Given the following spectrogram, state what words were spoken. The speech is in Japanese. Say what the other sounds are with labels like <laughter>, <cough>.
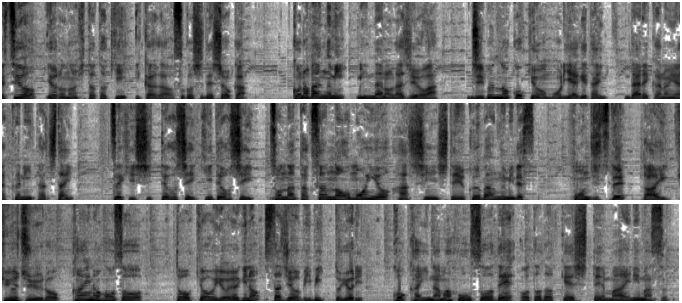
月曜夜のひとときいかがお過ごしでしょうか？この番組「みんなのラジオは」自分の故郷を盛り上げたい誰かの役に立ちたいぜひ知ってほしい聞いてほしいそんなたくさんの思いを発信していく番組です。本日で第96回の放送東京代々木のスタジオビビットより公開生放送でお届けしてまいります。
